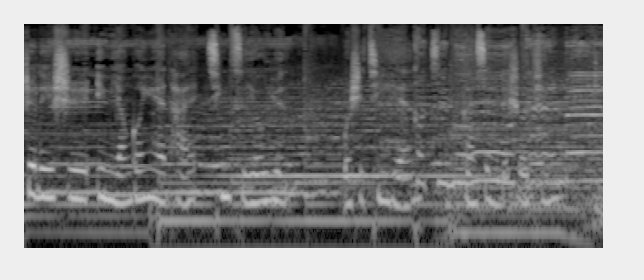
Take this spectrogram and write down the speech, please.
这里是一米阳光音乐台，青瓷幽韵，我是青言，感谢你的收听。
